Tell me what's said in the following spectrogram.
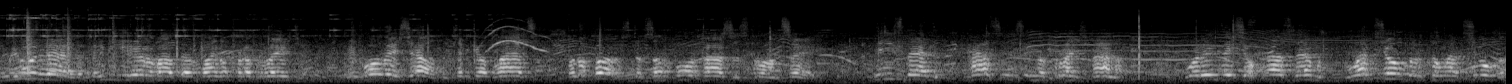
We would then that they can hear about their final preparation before they shall to take up lance for the first of some four passes Francais. These then passes in the French manner, wherein they shall pass them left shoulder to left shoulder.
